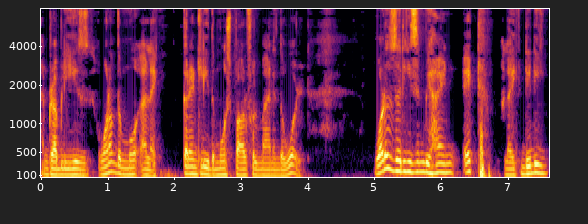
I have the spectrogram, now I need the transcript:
And probably he's one of the more like currently the most powerful man in the world what is the reason behind it? Like did he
